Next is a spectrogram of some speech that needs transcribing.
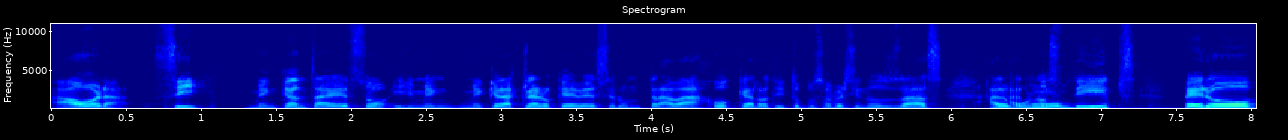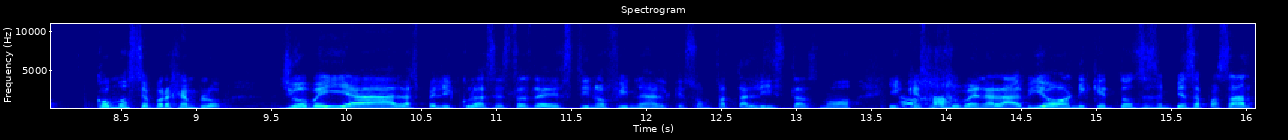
Ahora, sí, me encanta eso y me, queda claro que debe ser un trabajo que a ratito, pues a ver si nos das algunos tips, pero ¿cómo sé, por ejemplo, yo veía las películas estas de Destino Final, que son fatalistas, ¿no? Y que se suben al avión y que entonces empieza a pasar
